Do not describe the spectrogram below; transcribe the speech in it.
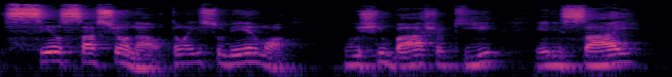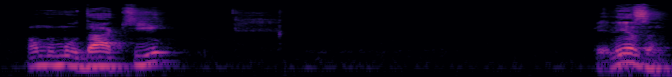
sensacional. Então é isso mesmo, ó. Puxa embaixo aqui, ele sai. Vamos mudar aqui. Beleza?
